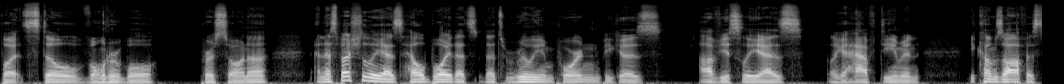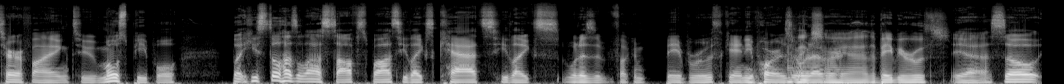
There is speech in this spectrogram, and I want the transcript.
but still vulnerable persona, and especially as Hellboy, that's that's really important because obviously as like a half demon, he comes off as terrifying to most people, but he still has a lot of soft spots. He likes cats. He likes what is it, fucking Babe Ruth candy bars or think so, whatever. yeah, the Baby Ruths. Yeah. So,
